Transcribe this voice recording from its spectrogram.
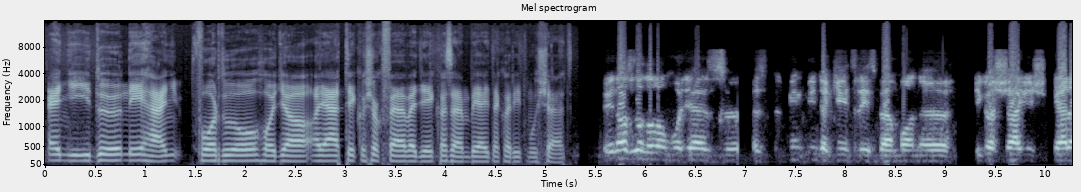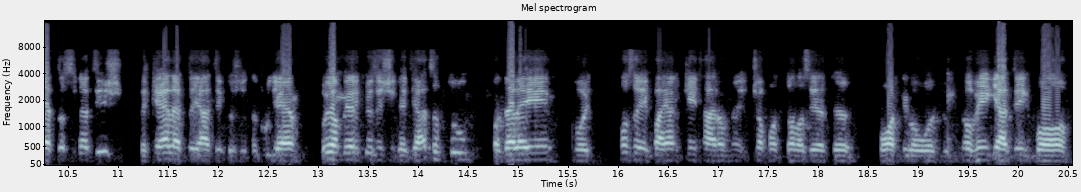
ennyi idő, néhány forduló, hogy a, a játékosok felvegyék az NBA-nek a ritmusát? Én azt gondolom, hogy ez, ez mind, mind a két részben van uh, igazság, és kellett a szünet is, de kellett a játékosoknak. Ugye olyan mérkőzéseket játszottunk az elején, hogy hazai pályán két-három csapattal azért partiba voltunk. A végjátékban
